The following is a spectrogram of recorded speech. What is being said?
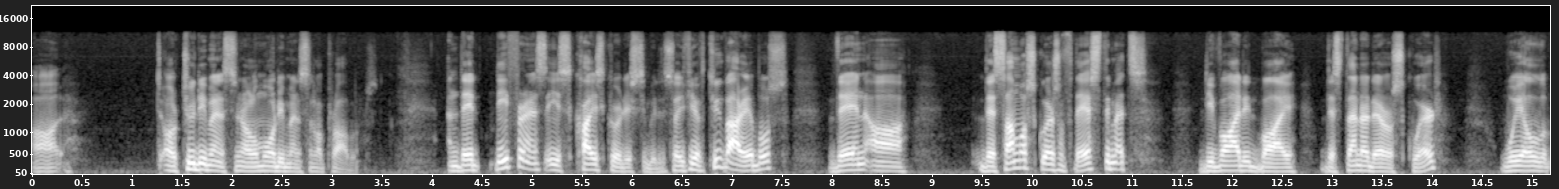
uh, or two-dimensional or more dimensional problems. And the difference is chi-square distributed. So if you have two variables, then uh, the sum of squares of the estimates divided by the standard error squared will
